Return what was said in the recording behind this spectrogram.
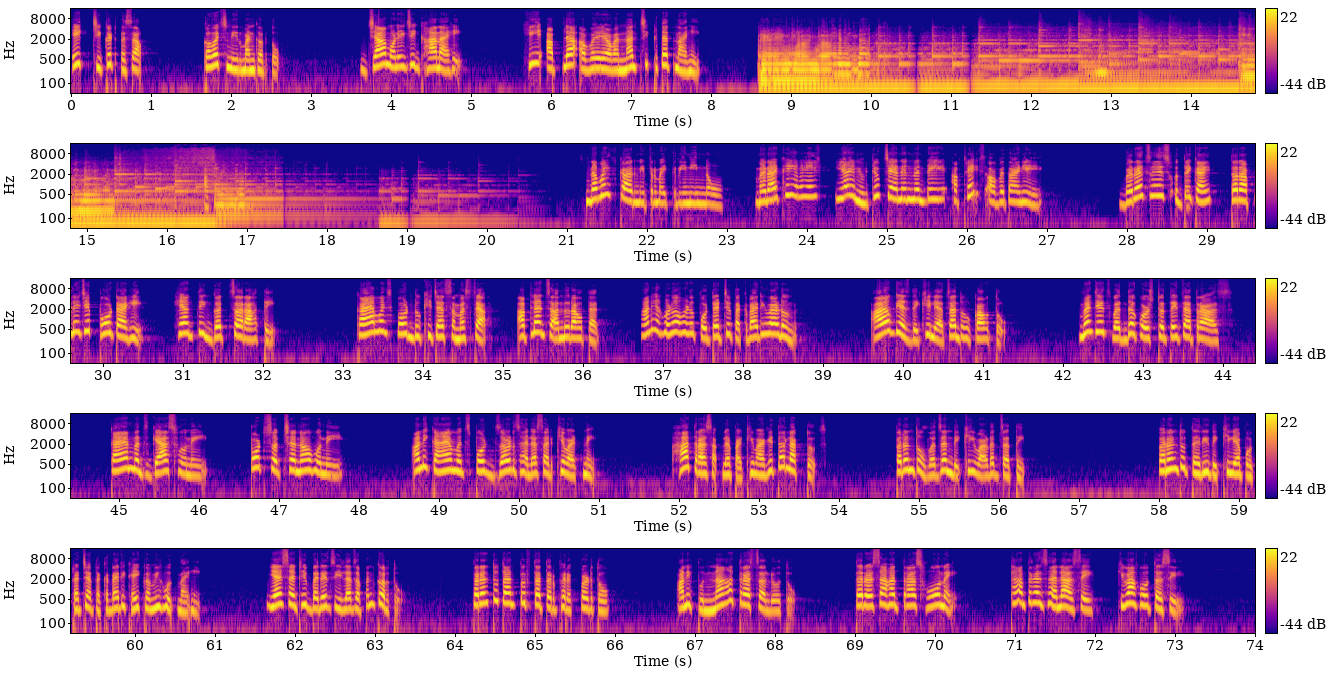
एक चिकट असा कवच निर्माण करतो. ज्यामुळे जी घाण आहे ही आपल्या अवयवांना चिकटत नाही. नमस्कार मित्रमैत्रिणींनो मराठी आहे या यूट्यूब चॅनलमध्ये आपले स्वागत आहे. बऱ्याच वेळेस होते काय? तर आपले जे पोट आहे हे अगदी गच्च राहते. कायमच पोटदुखीच्या समस्या आपल्या चालू राहतात आणि हळूहळू पोटाची तक्रारी वाढून आरोग्यास देखील याचा धोका होतो. म्हणजेच बद्धकोष्ठतेचा त्रास कायमच गॅस होणे पोट स्वच्छ न होणे आणि कायमच पोट जड झाल्यासारखे वाटणे हा त्रास आपल्या पाठीमागे तर लागतोच. परंतु वजन देखील वाढत जाते. परंतु तरी देखील या पोटाच्या तक्रारी काही कमी होत नाही. यासाठी बरेच इलाज आपण करतो. परंतु तात्पुरता तर फरक पडतो. आणि पुन्हा हा त्रास चालू होतो. तर असा हा त्रास होऊ नये. हा त्रास झाला असेल किंवा होत असेल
